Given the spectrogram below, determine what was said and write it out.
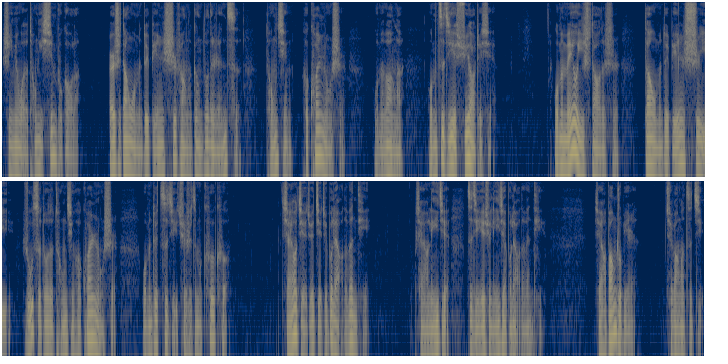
是因为我的同理心不够了，而是当我们对别人释放了更多的仁慈、同情和宽容时，我们忘了我们自己也需要这些。我们没有意识到的是，当我们对别人施以如此多的同情和宽容时，我们对自己却是这么苛刻，想要解决解决不了的问题。想要理解自己也许理解不了的问题，想要帮助别人，却忘了自己。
